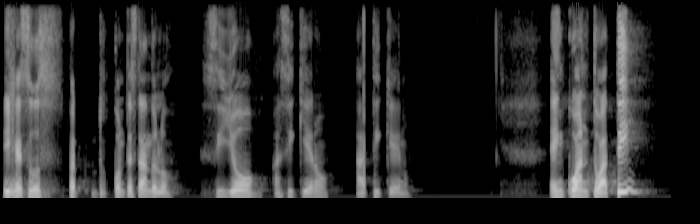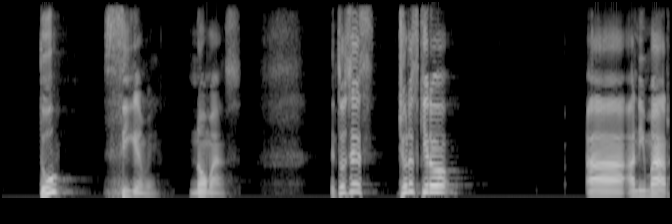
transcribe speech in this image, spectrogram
Y Jesús contestándolo, si yo así quiero, a ti qué no. en cuanto a ti, tú sígueme, no más. Entonces, yo les quiero animar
